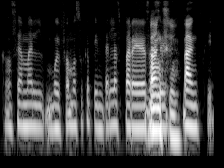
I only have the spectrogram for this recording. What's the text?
¿cómo se llama el muy famoso que pinta en las paredes? Banksy. Banksy.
